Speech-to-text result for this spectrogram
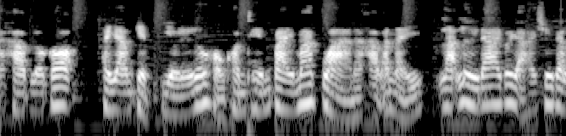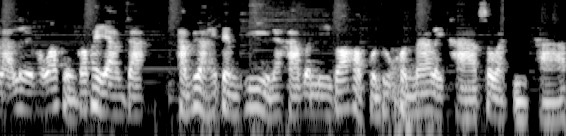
นะครับ แล้วก็พยายามเก็บเกี่ยวในเรื่องของคอนเทนต์ไปมากกว่านะครับ อันไหนละเลยได้ก็อยากให้ช่วยกันละเลย เพราะว่าผมก็พยายามจะ ทำทุกอย่างให้เต็มที่นะครับ วันนี้ก็ขอบคุณทุกคนมากเลยครับ สวัสดีครับ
